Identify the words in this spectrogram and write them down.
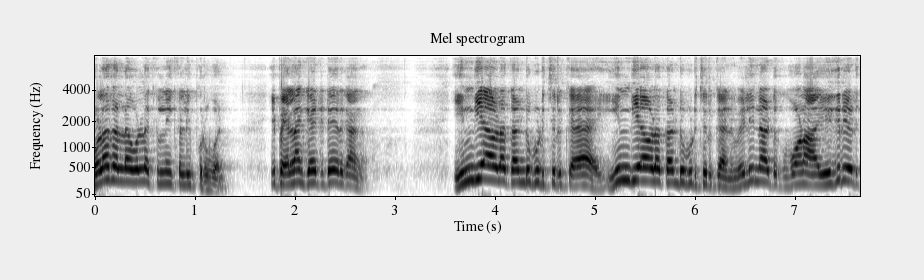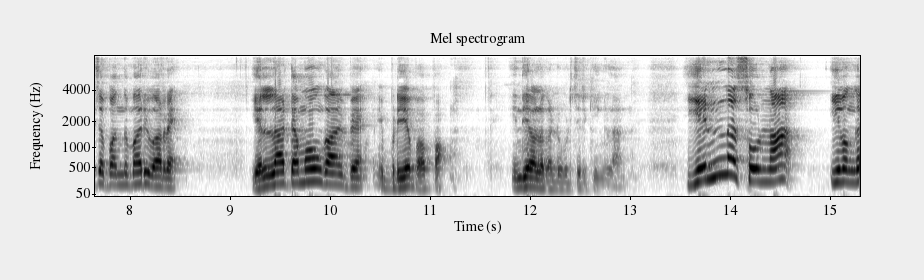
உலக லெவலில் கிளினிக்கலி புருவன். இப்போ எல்லாம் கேட்டுகிட்டே இருக்காங்க. இந்தியாவில் கண்டுபிடிச்சிருக்க இந்தியாவில் கண்டுபிடிச்சிருக்கேன் வெளிநாட்டுக்கு போனால் எகிரி அடித்த பந்து மாதிரி வர்றேன். எல்லா டெமோவும் காமிப்பேன். இப்படியே பார்ப்பான். இந்தியாவில் கண்டுபிடிச்சிருக்கீங்களான்னு. என்ன சொன்னால் இவங்க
